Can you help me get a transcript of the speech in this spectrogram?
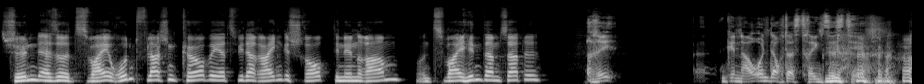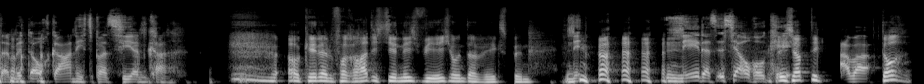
Schön, also zwei Rundflaschenkörbe jetzt wieder reingeschraubt in den Rahmen und zwei hinterm Sattel. Re genau, und auch das Trinksystem, damit auch gar nichts passieren kann. Okay, dann verrate ich dir nicht, wie ich unterwegs bin. Nee, nee, das ist ja auch okay. Ich habe die, aber doch,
